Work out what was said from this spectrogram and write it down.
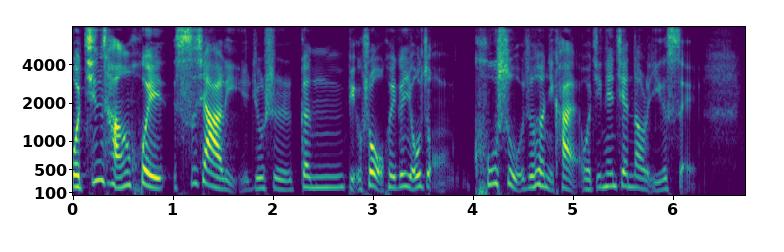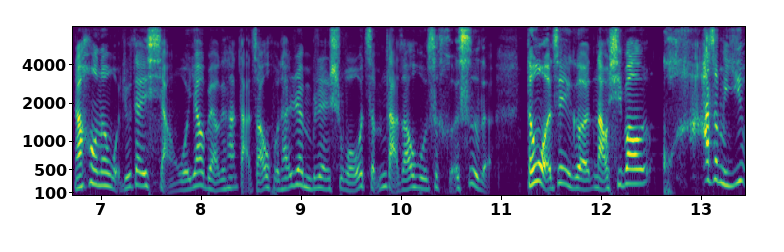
我经常会私下里就是跟，比如说我会跟尤总哭诉，就说你看我今天见到了一个谁，然后呢我就在想我要不要跟他打招呼，他认不认识我，我怎么打招呼是合适的。等我这个脑细胞咵这么一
